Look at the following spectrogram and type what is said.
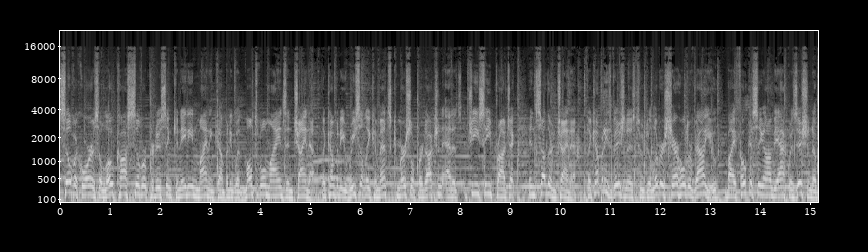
Silvercorp is a low cost silver producing Canadian mining company with multiple mines in China. The company recently commenced commercial production at its GC project in southern China. The company's vision is to deliver shareholder value by focusing on the acquisition of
